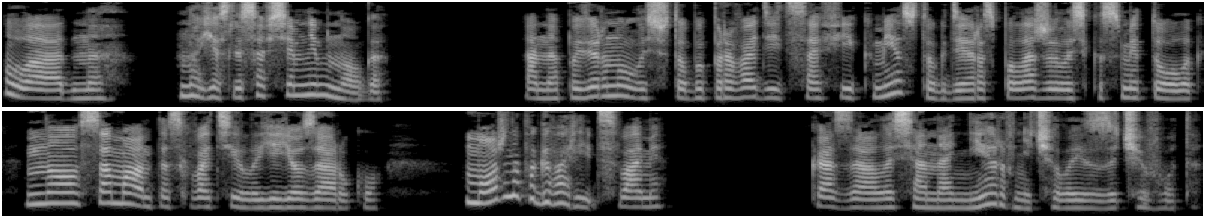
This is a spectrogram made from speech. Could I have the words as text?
Ладно, но если совсем немного. Она повернулась, чтобы проводить Софи к месту, где расположилась косметолог, но Саманта схватила ее за руку. «Можно поговорить с вами?» Казалось, она нервничала из-за чего-то.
